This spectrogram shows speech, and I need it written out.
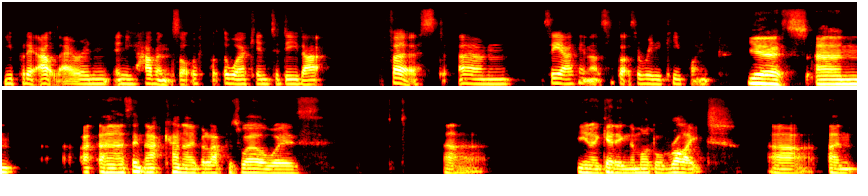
you put it out there and, and you haven't sort of put the work in to do that first. Um, so yeah, I think that's that's a really key point. Yes, and and I think that can overlap as well with, uh, you know, getting the model right, uh, and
